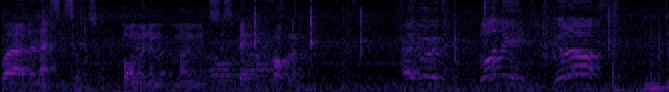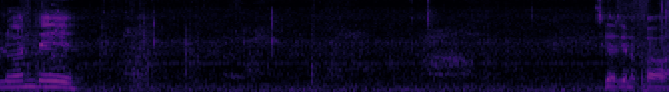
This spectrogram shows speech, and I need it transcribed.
Well, the Nazis sort of, sort of bombing them at the moment, so it's a bit of a problem. Edward, Blondie, you're up. Blondie. This guy's gonna fall.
